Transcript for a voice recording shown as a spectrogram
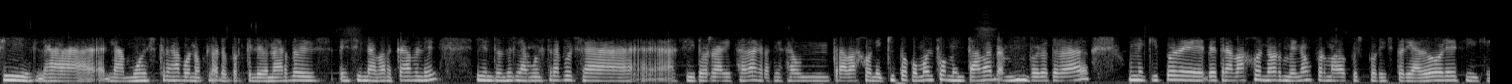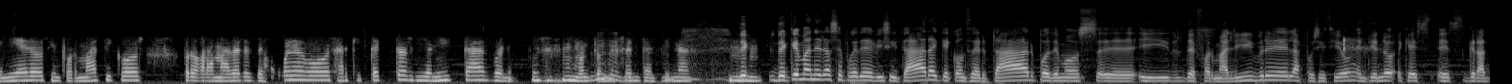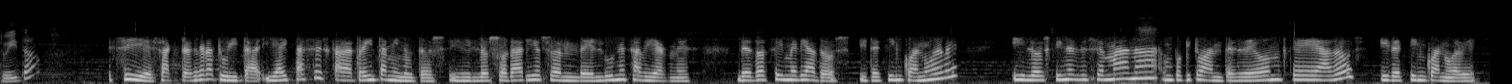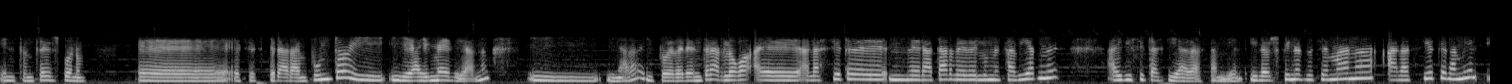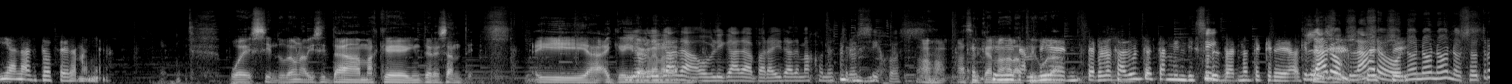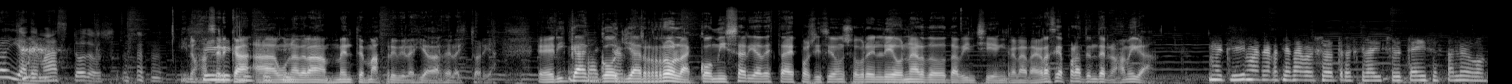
Sí, la, la muestra, bueno, claro, porque Leonardo es, es inabarcable y entonces la muestra pues ha, ha sido realizada gracias a un trabajo en equipo, como él fomentaba también por otro lado, un equipo de, de trabajo enorme, ¿no? Formado pues por historiadores, ingenieros, informáticos, programadores de juegos, arquitectos, guionistas, bueno, pues un montón de gente al final. ¿De, de qué manera se puede visitar? ¿Hay que concertar? ¿Podemos eh, ir de forma libre? La exposición, entiendo que es, es gratuita. Sí, exacto, es gratuita y hay pases cada 30 minutos y los horarios son de lunes a viernes de 12 y media a 2 y de 5 a 9 y los fines de semana un poquito antes de 11 a 2 y de 5 a 9. Entonces, bueno, eh, esperar en punto y, y hay media, ¿no? Y, y nada, y poder entrar. Luego eh, a las 7 de, de la tarde de lunes a viernes hay visitas guiadas también. Y los fines de semana a las 7 también y a las 12 de la mañana. Pues sin duda una visita más que interesante. Y hay que Y ir a obligada, Granada. obligada, para ir además con nuestros hijos. Ajá, acercarnos a la también, figura. pero los adultos también disfrutan, no te creas. Claro, sí, sí. claro. Sí, sí. No, no, no, nosotros y además todos. Y nos Sí, acerca sí, sí, a sí. una de las mentes más privilegiadas de la historia. Erika Exacto. Goyarrola, comisaria de esta exposición sobre Leonardo da Vinci en Granada. Gracias por atendernos, amiga. Muchísimas gracias a vosotros, que la disfrutéis. Hasta luego.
